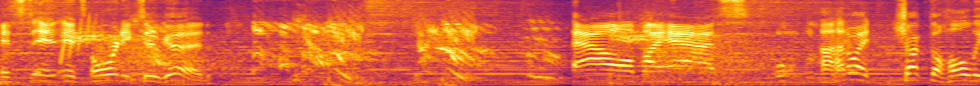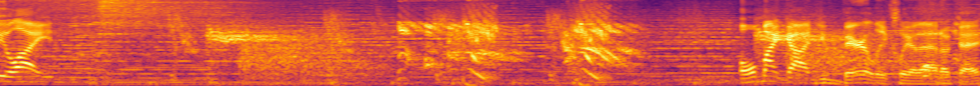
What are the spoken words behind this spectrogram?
It's it, it's already too good. Ow, my ass. Uh, how do I chuck the holy light? Oh my god, you barely clear that. Okay.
